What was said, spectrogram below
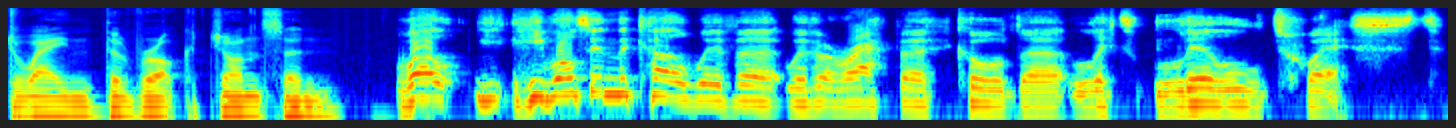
Dwayne the Rock Johnson. Well, he was in the car with a with a rapper called uh, Lit, Lil Twist.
